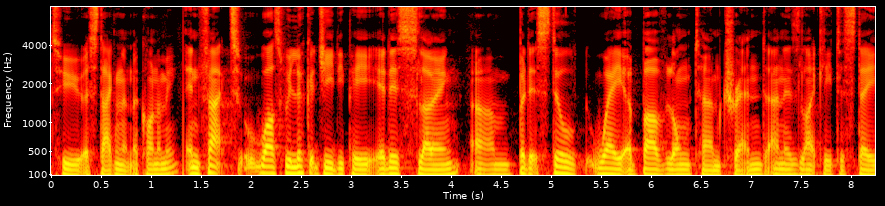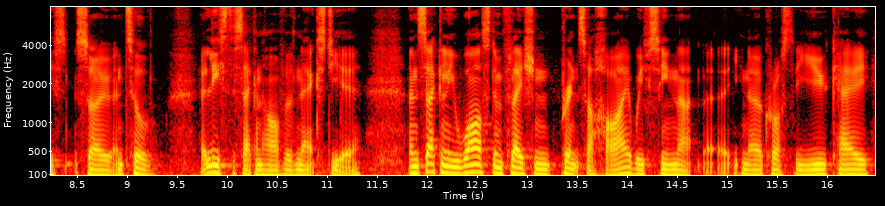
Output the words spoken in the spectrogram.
to a stagnant economy. In fact, whilst we look at GDP, it is slowing, um, but it's still way above long term trend and is likely to stay so until at least the second half of next year. And secondly, whilst inflation prints are high, we've seen that uh, you know across the UK,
